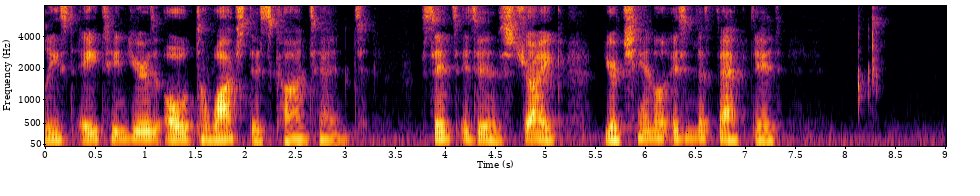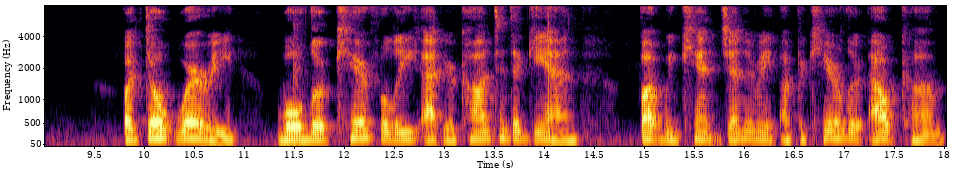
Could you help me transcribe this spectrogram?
least 18 years old to watch this content. Since it's in a strike, your channel isn't affected. But don't worry, We'll look carefully at your content again, but we can't generate a peculiar outcome.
